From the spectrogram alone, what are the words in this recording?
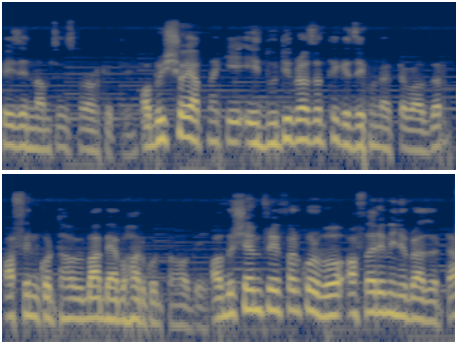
পেজের নাম চেঞ্জ করার ক্ষেত্রে। অবশ্যই আপনাকে এই দুটি ব্রাউজার থেকে যে কোনো একটা ব্রাউজার অফেন করতে হবে বা ব্যবহার করতে হবে। অবশ্যই আমি প্রেফার করব অফারে মিনি ব্রাউজারটা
